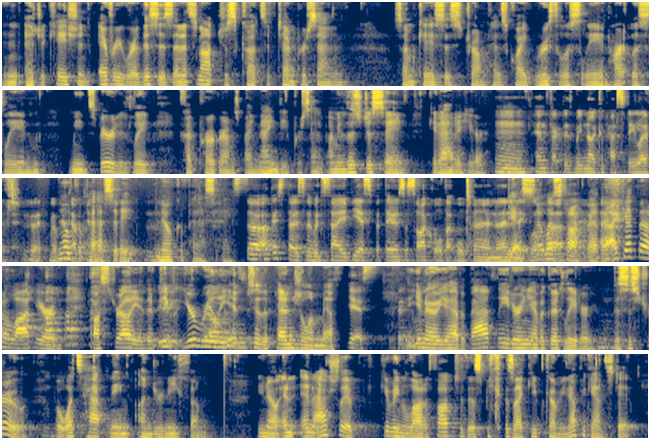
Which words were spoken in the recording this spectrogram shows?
In education, everywhere. This is, and it's not just cuts of 10% some cases, Trump has quite ruthlessly and heartlessly and mean spiritedly cut programs by 90%. I mean, this is just saying, get out of here. Mm. In fact, there's been no capacity left. No capacity. Mm. No capacity. So I guess those that would say, yes, but there's a cycle that will turn. And yes, will, so let's uh, talk about that. I get that a lot here in Australia, that people, you're really into the pendulum myth. Yes. You know, you have a bad leader and you have a good leader. Mm. This is true but what's happening underneath them. You know, and, and actually, I'm giving a lot of thought to this because I keep coming up against it.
